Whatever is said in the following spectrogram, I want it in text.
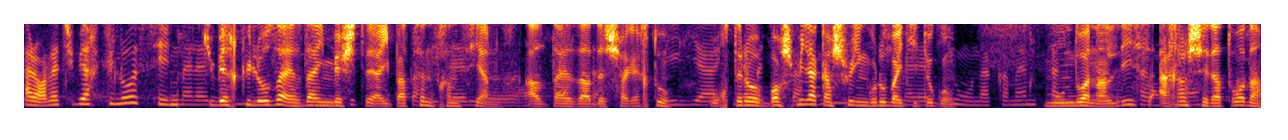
Alors, la tuberculose, c'est une maladie... Tuberkuloza ez da inbeste aipatzen frantzian, alta ez da desagertu. Urtero bos mila kasu inguru baititugu. Munduan aldiz, arras edatua da,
